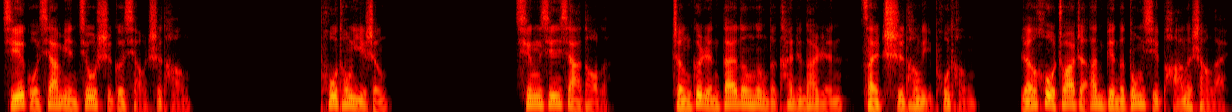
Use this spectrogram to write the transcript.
结果下面就是个小池塘。扑通一声，清新吓到了，整个人呆愣愣的看着那人在池塘里扑腾，然后抓着岸边的东西爬了上来。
